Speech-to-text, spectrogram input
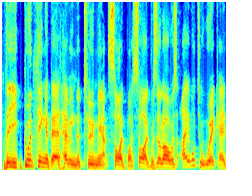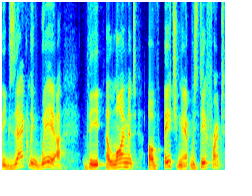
the good thing about having the two mounts side by side was that I was able to work out exactly where the alignment of each mount was different.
